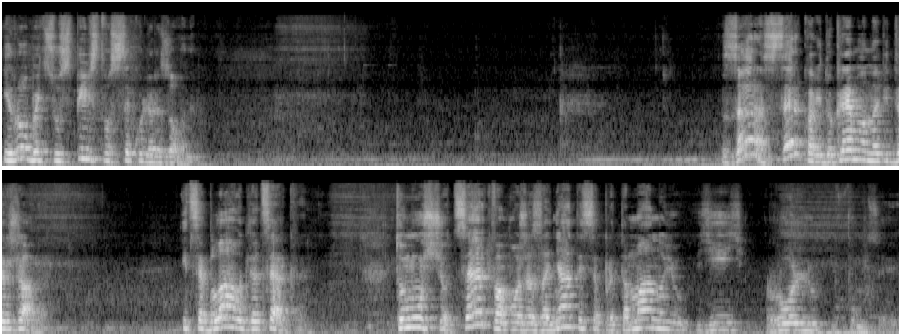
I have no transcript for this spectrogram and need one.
і робить суспільство секуляризованим. Зараз церква відокремлена від держави. І це благо для церкви. Тому що церква може зайнятися притаманною їй роллю і функцією.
